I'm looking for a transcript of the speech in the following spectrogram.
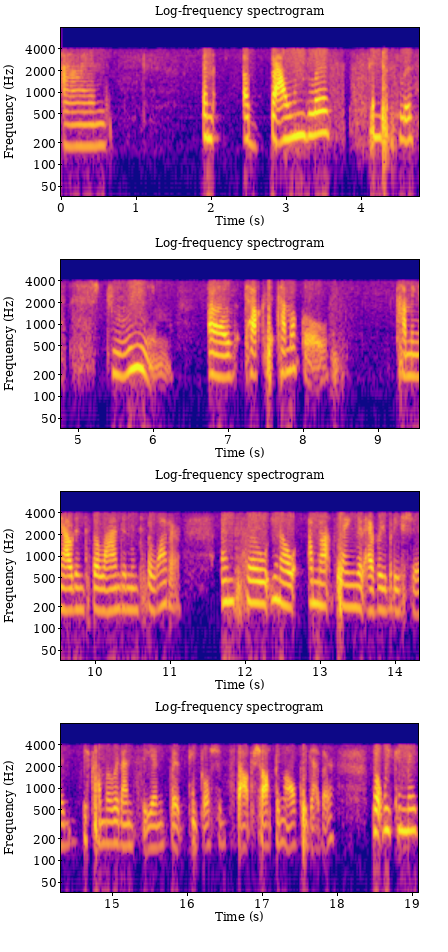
and an, a boundless, ceaseless stream of toxic chemicals coming out into the land and into the water. And so, you know, I'm not saying that everybody should become a renunciant, that people should stop shopping altogether. But we can make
